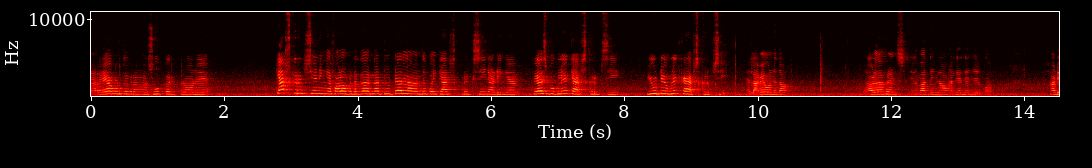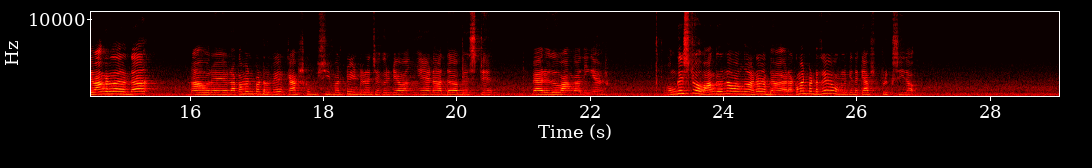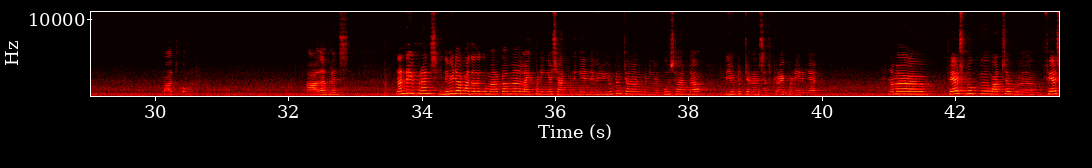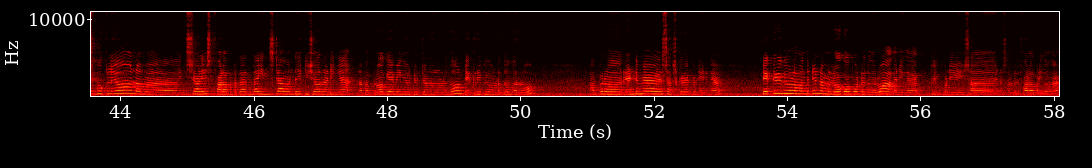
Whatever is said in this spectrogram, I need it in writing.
நிறையா கொடுத்துக்குறாங்க சூப்பர் ட்ரோனு கேப்ஸ்கிரிப்ஸி நீங்கள் ஃபாலோ பண்ணுறதா இருந்தால் ட்விட்டரில் வந்து போய் கேப்ஸ்கிரிப்ஸின்னு அடிங்க. ஃபேஸ்புக்லேயும் கேப்ஸ்கிரிப்ஸி யூடியூப்லேயும் கேப்ஸ்கிரிப்ஸி எல்லாமே ஒன்று தான் அவ்வளோதான் ஃப்ரெண்ட்ஸ் இதை பார்த்தீங்கன்னா உங்களுக்கே தெரிஞ்சிருக்கும். அப்படி வாங்குறதா இருந்தால் நான் ஒரு ரெக்கமெண்ட் பண்ணுறது கேப்ஸ்கிரிப்ஸி மட்டும் இன்டர்நெட் செக்யூரிட்டியாக வாங்குங்க. ஏன்னா அதுதான் பெஸ்ட்டு வேறு எதுவும் வாங்காதீங்க. உங்கள் இஷ்டம் வாங்குறதுன்னா வாங்க. ஆனால் நான் ரெக்கமெண்ட் பண்ணுறது உங்களுக்கு இந்த கேப்ஸ்கிரிப்ஸி தான். பார்த்துக்கோங்க அதான் ஃப்ரெண்ட்ஸ் நன்றி ஃப்ரெண்ட்ஸ் இந்த வீடியோ பார்த்ததுக்கு மறக்காமல் லைக் பண்ணுங்கள் ஷேர் பண்ணுங்கள் இந்த வீடியோ யூடியூப் சேனலுக்கு நீங்கள் புதுசாக இருந்தால் இந்த யூடியூப் சேனலை சப்ஸ்கிரைப் பண்ணிடுங்க. நம்ம ஃபேஸ்புக்கு வாட்ஸ்அப் ஃபேஸ்புக்லேயும் நம்ம இன்ஸ்டாலேயும் ஃபாலோ பண்ணுறதா இருந்தால் இன்ஸ்டா வந்து கிஷோர் நடிங்க நம்ம ப்ரோ கேமிங் யூடியூப் சேனலோடதும் டெக் ரிவ்யூவோடதும் வரும் அப்புறம் ரெண்டுமே சப்ஸ்கிரைப் பண்ணிடுங்க. டெக் ரிவ்யூவில் வந்துட்டு நம்ம லோகோ போட்டது வரும். அதை நீங்கள் கிளிக் பண்ணி ச என்ன சொல்கிறது ஃபாலோ பண்ணிக்கோங்க.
